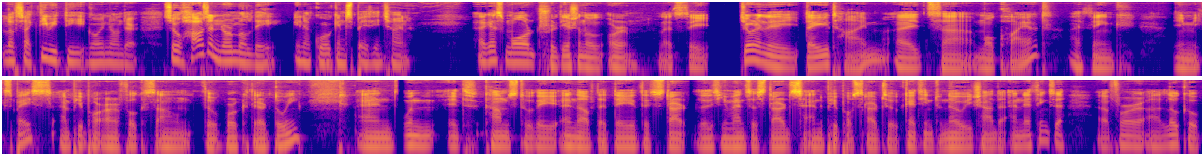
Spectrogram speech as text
lots of activity going on there. So how's a normal day in a working space in China? I guess more traditional, or let's say during the daytime, it's uh, more quiet. I think in MixSpace and people are focused on the work they're doing. And when it comes to the end of the day, they start, the events starts and people start to getting to know each other. And I think that uh, for a local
